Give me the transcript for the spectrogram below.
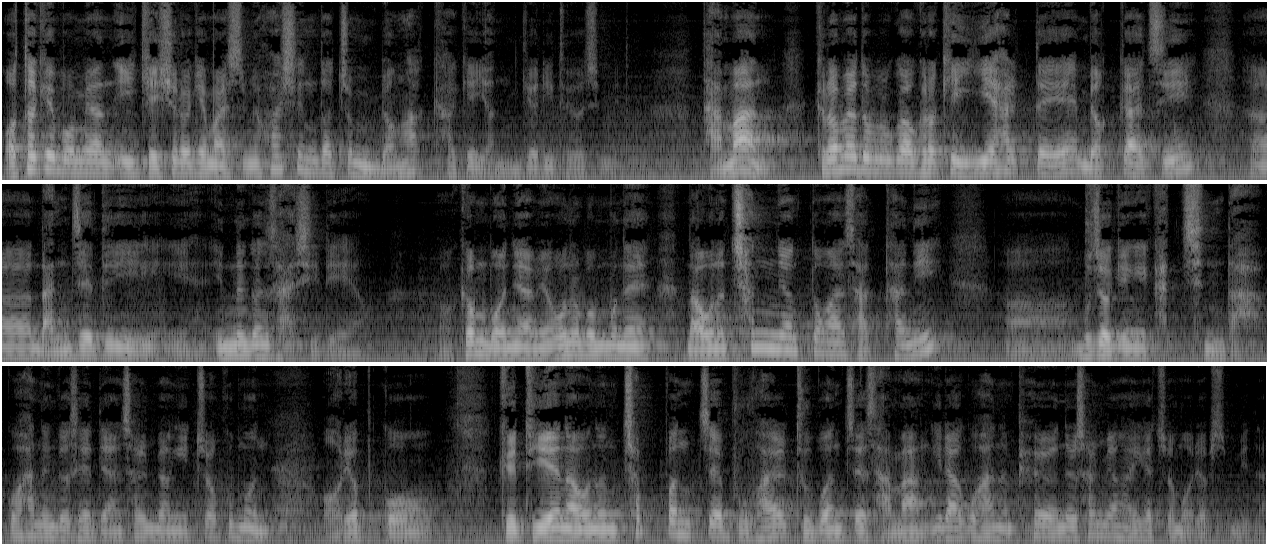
어떻게 보면 이 계시록의 말씀이 훨씬 더 좀 명확하게 연결이 되어집니다. 다만 그럼에도 불구하고 그렇게 이해할 때에 몇 가지 어, 난제들이 있는 건 사실이에요. 어, 그건 뭐냐면 오늘 본문에 나오는 천년 동안 사탄이 어, 무적행에 갇힌다고 하는 것에 대한 설명이 조금은 어렵고 그 뒤에 나오는 첫 번째 부활, 두 번째 사망이라고 하는 표현을 설명하기가 좀 어렵습니다.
